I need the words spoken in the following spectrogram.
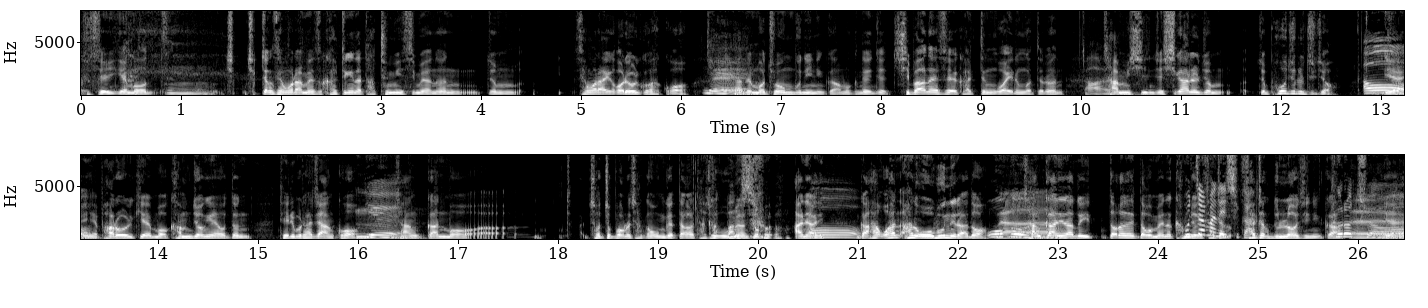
글쎄 이게 뭐 직- 직장 생활하면서 갈등이나 다툼이 있으면은 좀 생활하기가 어려울 것 같고 예. 다들 뭐 좋은 분이니까 뭐 근데 이제 집안에서의 갈등과 이런 것들은 아유. 잠시 이제 시간을 좀 좀 포즈를 두죠. 어. 예, 예. 바로 이렇게 뭐 감정의 어떤 대립을 하지 않고 예. 잠깐 뭐 어, 저쪽 방으로 잠깐 옮겼다가 다시 오면 각방수로. 또 아니 아니 어. 그러니까 한, 한, 한 5분이라도 5분. 잠깐이라도 이- 떨어져 있다 보면은 감정이 살짝. 살짝 눌러지니까 그렇죠. 예,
